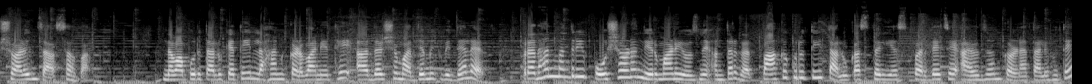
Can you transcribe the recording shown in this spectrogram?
शाळेंचा सहभाग. नवापूर तालुक्यातील लहान कडवान येथे आदर्श माध्यमिक विद्यालयात प्रधानमंत्री पोषण निर्माण योजनेअंतर्गत पाककृती तालुकास्तरीय स्पर्धेचे आयोजन करण्यात आले होते.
